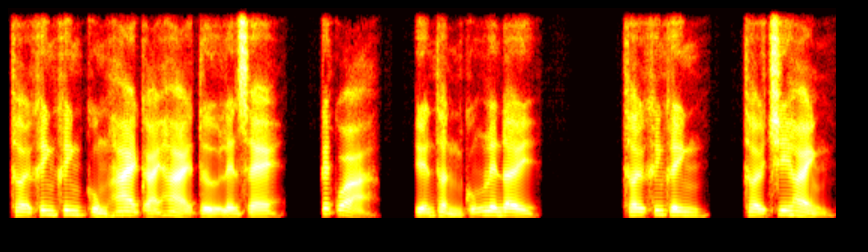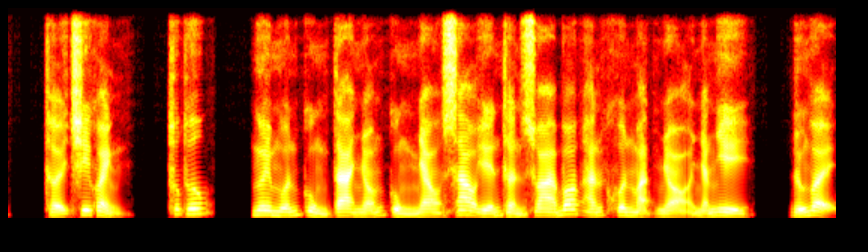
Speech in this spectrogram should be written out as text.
thời khinh khinh cùng hai cái hải tử lên xe, kết quả, Yến thần cũng lên đây. Thời khinh khinh, thời chi hành, thời chi khoảnh, thúc thúc, ngươi muốn cùng ta nhóm cùng nhau sao Yến thần xoa bóp hắn khuôn mặt nhỏ nhắn nhi, đúng vậy,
